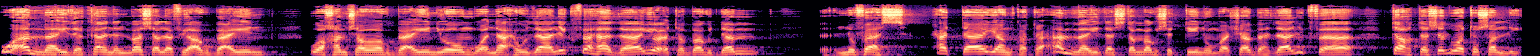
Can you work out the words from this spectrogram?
وأما إذا كان المسألة في أربعين وخمسة وأربعين يوم ونحو ذلك فهذا يعتبر دم نفاس حتى ينقطع. أما إذا استمر ستين وما شابه ذلك فتغتسل وتصلي.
